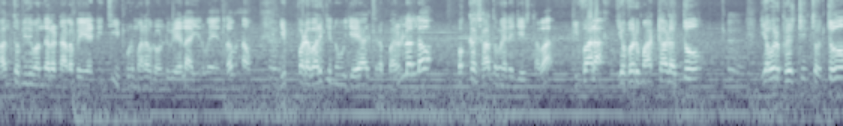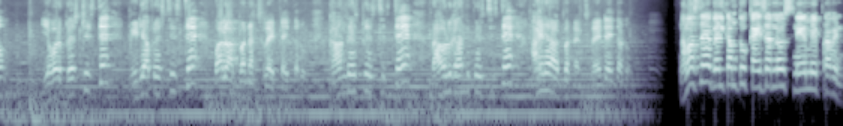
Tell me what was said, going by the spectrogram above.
పంతొమ్మిది వందల నలభై ఏడు నుంచి ఇప్పుడు మనం రెండు వేల ఇరవై ఐదులో ఉన్నాం. ఇప్పటి వరకు నువ్వు చేయాల్సిన పనులలో ఒక్క శాతమైన చేసినావా? ఇవాళ ఎవరు మాట్లాడొద్దు? ఎవరు ప్రశ్నించొద్దు? ఎవరు ప్రశ్నిస్తే మీడియా ప్రశ్నిస్తే వాళ్ళు అర్బన్ నక్సలైట్ అవుతారు. కాంగ్రెస్ ప్రశ్నిస్తే రాహుల్ గాంధీ ప్రశ్నిస్తే ఆయన అర్బన్ నక్సలైట్ అవుతాడు. నమస్తే వెల్కమ్ టు కైజర్ న్యూస్. నేను మీ ప్రవీణ్.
